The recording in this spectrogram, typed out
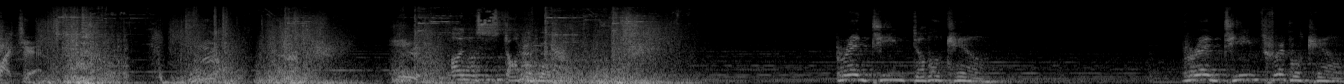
Watch it! Unstoppable. Red team double kill. Red team triple kill.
